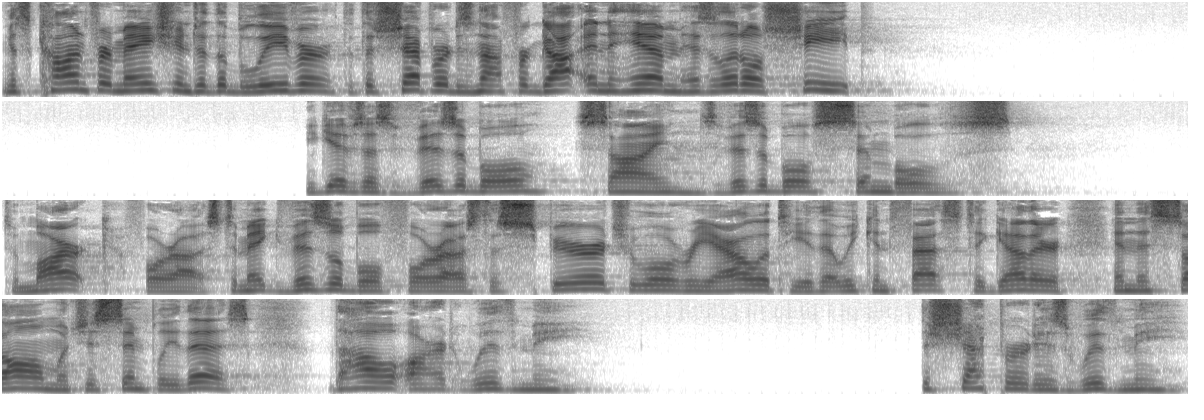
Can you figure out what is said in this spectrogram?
It's confirmation to the believer that the shepherd has not forgotten him, his little sheep. He gives us visible signs, visible symbols to mark for us, to make visible for us the spiritual reality that we confess together in this psalm, which is simply this Thou art with me. The shepherd is with me.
